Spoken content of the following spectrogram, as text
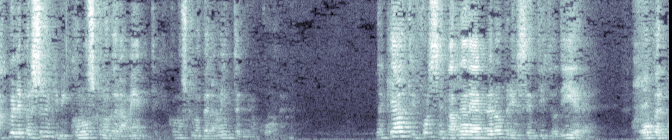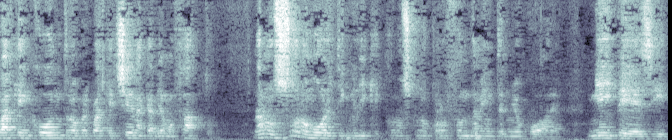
a quelle persone che mi conoscono veramente, che conoscono veramente il mio cuore. Perché altri forse parlerebbero per il sentito dire, o per qualche incontro, per qualche cena che abbiamo fatto. Ma non sono molti quelli che conoscono profondamente il mio cuore, i miei pesi,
